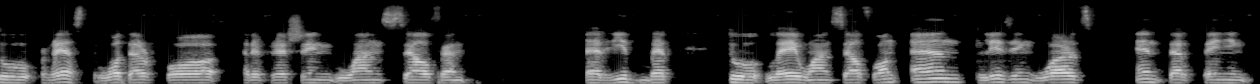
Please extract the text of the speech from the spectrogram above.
to rest, water for refreshing oneself, and a reed bed to lay oneself on, and pleasing words entertaining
